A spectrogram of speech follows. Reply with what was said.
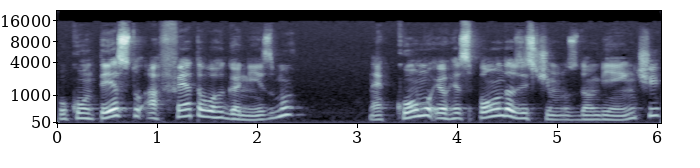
o contexto afeta o organismo, né? como eu respondo aos estímulos do ambiente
